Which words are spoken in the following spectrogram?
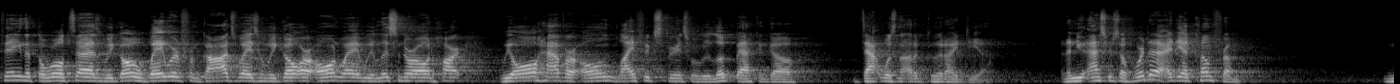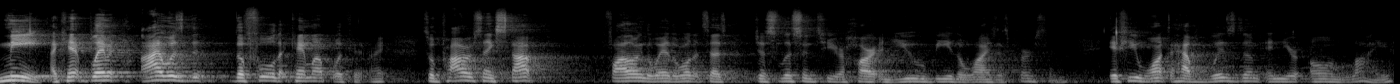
thing that the world says, we go wayward from God's ways and we go our own way, we listen to our own heart. We all have our own life experience where we look back and go, that was not a good idea. And then you ask yourself, where did that idea come from? Me. I can't blame it. I was the, the fool that came up with it, right? So Proverbs saying, stop following the way of the world that says, just listen to your heart and you be the wisest person. If you want to have wisdom in your own life,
